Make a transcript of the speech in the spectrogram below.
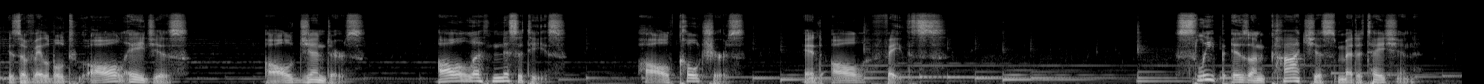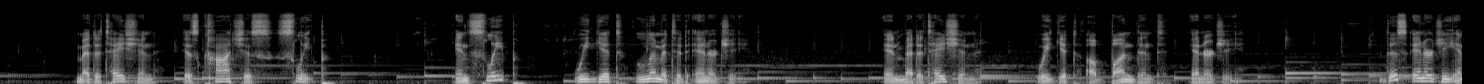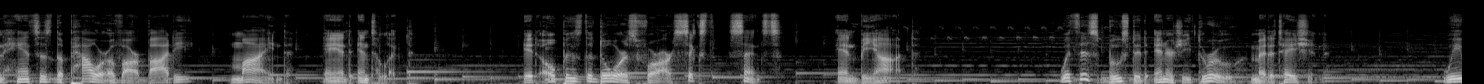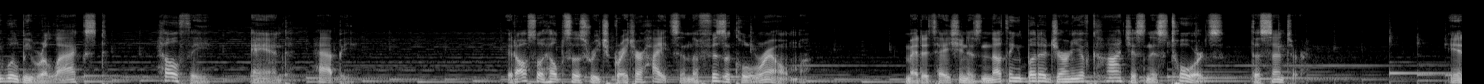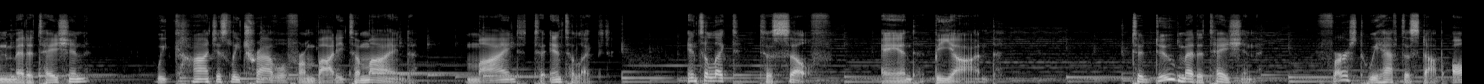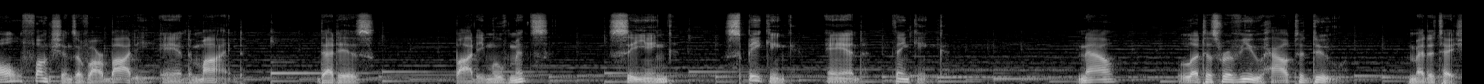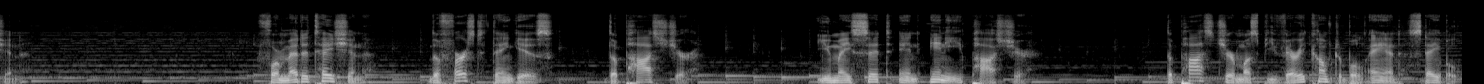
is available to all ages, all genders, all ethnicities, all cultures, and all faiths. Sleep is unconscious meditation. Meditation is conscious sleep. In sleep, we get limited energy. In meditation, we get abundant energy. This energy enhances the power of our body, mind, and intellect. It opens the doors for our sixth sense and beyond. With this boosted energy through meditation, we will be relaxed, healthy, and happy. It also helps us reach greater heights in the physical realm. Meditation is nothing but a journey of consciousness towards the center. In meditation, we consciously travel from body to mind, mind to intellect, intellect to self, and beyond. To do meditation, first we have to stop all functions of our body and mind. That is, body movements, seeing, speaking, and thinking. Now, let us review how to do meditation. For meditation, the first thing is the posture. You may sit in any posture. The posture must be very comfortable and stable.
